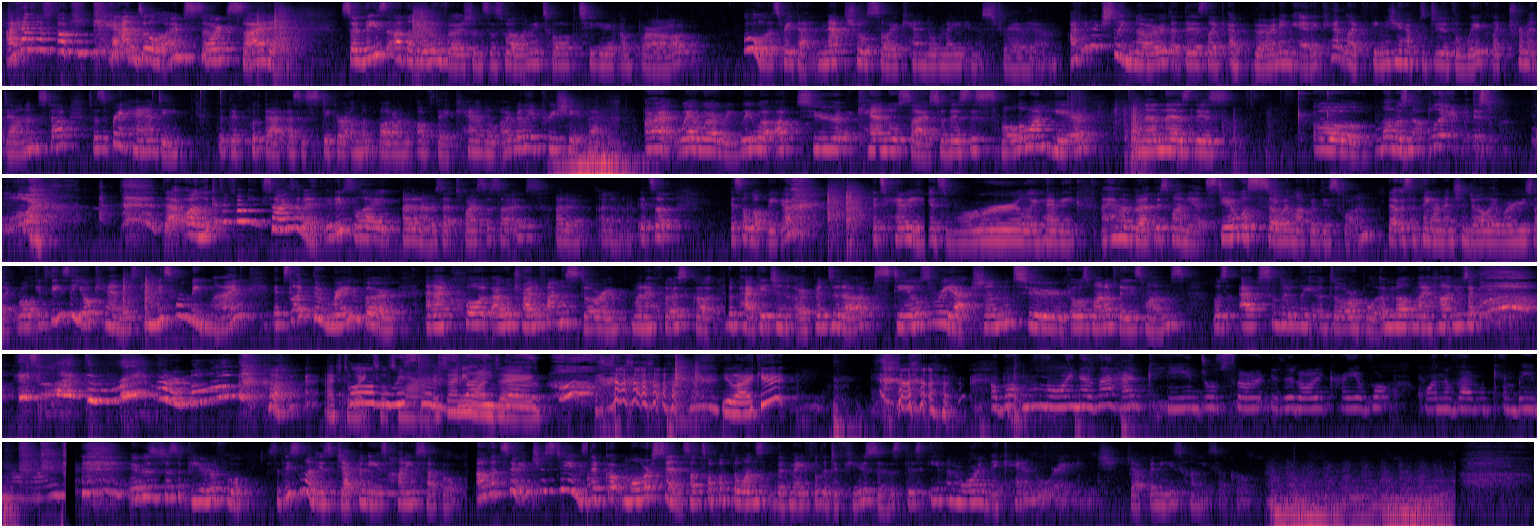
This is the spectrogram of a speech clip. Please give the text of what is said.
I have a fucking candle. I'm so excited. So these are the little versions as well. Let me talk to you about Oh, let's read that. Natural soy candle made in Australia. I didn't actually know that there's like a burning etiquette, like things you have to do to the wick, like trim it down and stuff. So it's very handy that they've put that as a sticker on the bottom of their candle. I really appreciate that. All right, where were we? We were up to candle size. So there's this smaller one here, and then there's this Oh, mama's not playing with this one. Oh. that one, look at the size of it. It is like, I don't know, is that twice the size? I don't, I don't know. It's a, it's a lot bigger. It's heavy. It's really heavy. I haven't burnt this one yet. Steele was so in love with this one. That was the thing I mentioned earlier where he's like, well, if these are your candles, can this one be mine? It's like the rainbow. And I caught, I will try to find the story. When I first got the package and opened it up, Steele's reaction to, it was one of these ones, was absolutely adorable. It melted my heart. He was like, oh, it's like the rainbow! I have to wait till tomorrow. It's only one day. you like it? But Mama, I never had candles, so is it okay if one of them can be mine? it was just beautiful. So this one is Japanese honeysuckle. Oh, that's so interesting. They've got more scents on top of the ones that they've made for the diffusers. There's even more in their candle range. Japanese honeysuckle.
